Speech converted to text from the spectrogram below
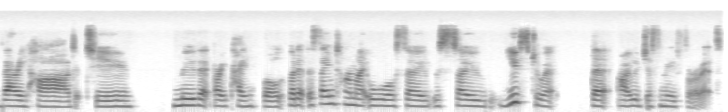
very hard to move it, very painful. But at the same time, I also was so used to it that I would just move through it.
